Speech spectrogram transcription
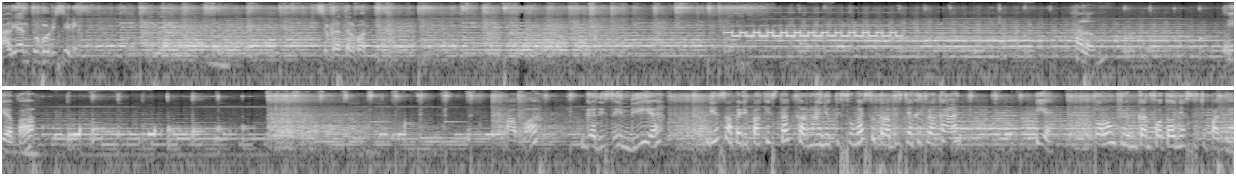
Kalian tunggu di sini. Segera telepon. Halo. Iya, Pak. Apa? Gadis India? Dia sampai di Pakistan karena hanyut di sungai setelah bisnya kecelakaan. Iya, tolong kirimkan fotonya secepatnya.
